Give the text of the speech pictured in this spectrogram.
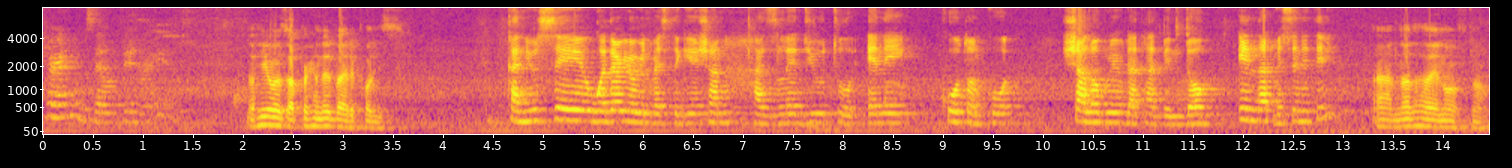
turned himself in, right? No, he was apprehended by the police. Can you say whether your investigation has led you to any quote unquote shallow grave that had been dug in that vicinity? Uh, not that I know of now.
